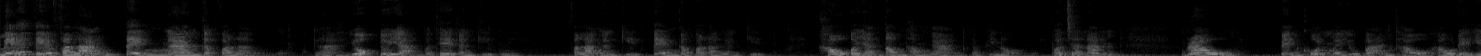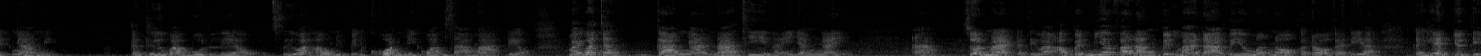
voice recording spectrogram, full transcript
แม้แต่ฝรั่งแต่งงานกับฝรั่งอะยกตัวอย่างประเทศอังกฤษนี่ฝรั่งอังกฤษแต่งกับฝรั่งอังกฤษเขาก็ยังต้องทำงานกับพี่น้อง เพราะฉะนั้นเราเป็นคนมาอยู่บ้านเขาเฮาได้เฮ็ดงานนี่ก็ถือว่าบุญแล้วซื้อว่าเฮานี่เป็นคนมีความสามารถแล้วไม่ว่าจะการงานหน้าที่ไหนยังไงอะ ส่วนมากก็สิว่าเอาเป็นเมียฝรั่งเป็นมาดามไปอยู่เมืองนอกกระดอกกระเดียก็เฮ็ดยู่ตี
